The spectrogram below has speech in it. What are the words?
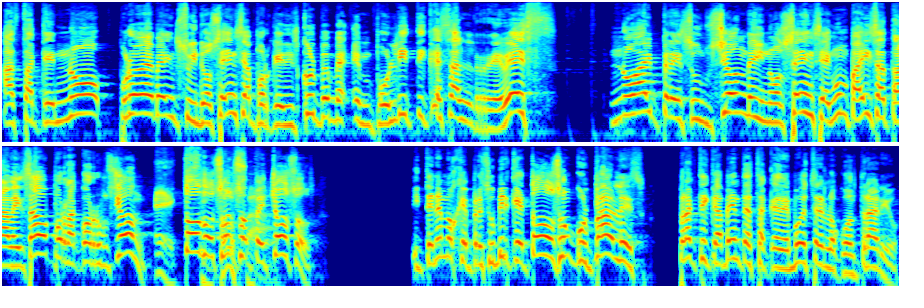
hasta que no prueben su inocencia, porque discúlpenme, en política es al revés. No hay presunción de inocencia en un país atravesado por la corrupción. Todos son sospechosos. Y tenemos que presumir que todos son culpables prácticamente hasta que demuestren lo contrario.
